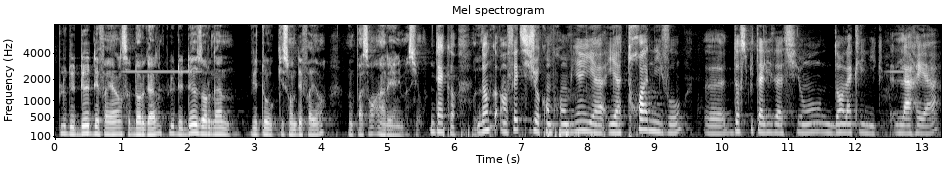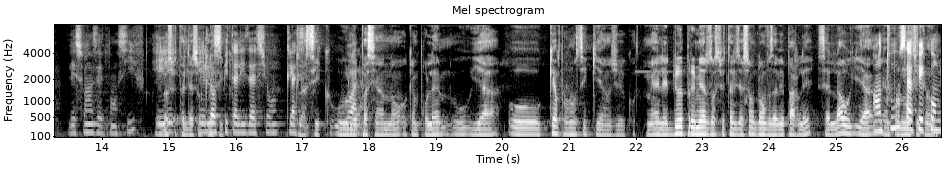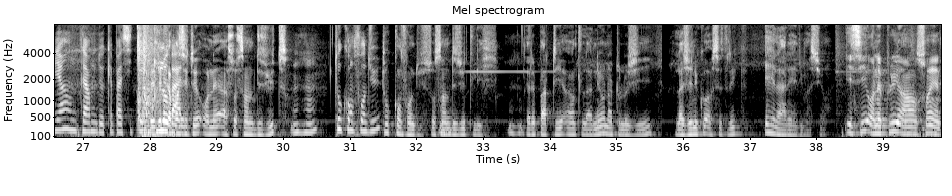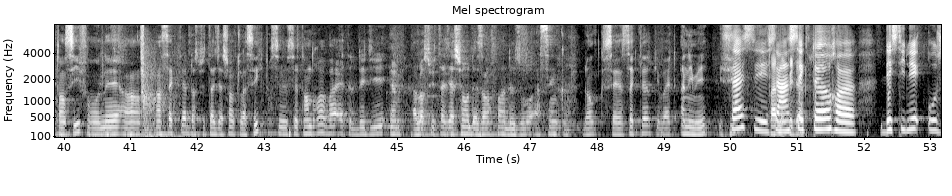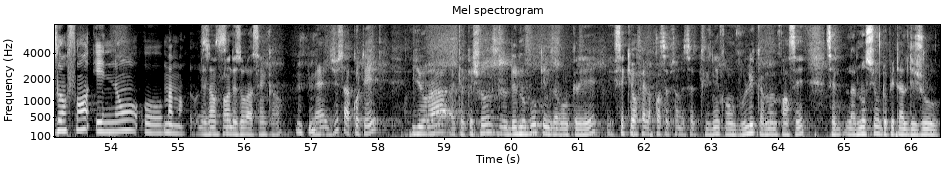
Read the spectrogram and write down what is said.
plus de deux défaillances d'organes, plus de deux organes vitaux qui sont défaillants, nous passons en réanimation. D'accord. Donc, en fait, si je comprends bien, il y a, il y a trois niveaux euh, d'hospitalisation dans la clinique. L'AREA, les soins intensifs et, l'hospitalisation classique. classique. où les patients n'ont aucun problème, où il n'y a aucun pronostic qui est en jeu. Mais les deux premières hospitalisations dont vous avez parlé, c'est là où il y a en tout, ça fait combien en termes de capacité globale De capacité, on est à 78. Mhm. Tout confondu Tout confondu, 78 lits, mhm. répartis entre la néonatologie, la gynéco-obstétrique et la réanimation. Ici, on n'est plus en soins intensifs, on est en, secteur d'hospitalisation classique. cet endroit va être dédié à l'hospitalisation des enfants de 0 à 5 ans. Donc, c'est un secteur qui va être animé ici. Ça, c'est un secteur euh, destiné aux enfants et non aux mamans. Les enfants de 0 à 5 ans. Mhm. Mais juste à côté, il y aura quelque chose de nouveau que nous avons créé. Ceux qui ont fait la conception de cette clinique ont voulu quand même penser, c'est la notion d'hôpital du jour,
